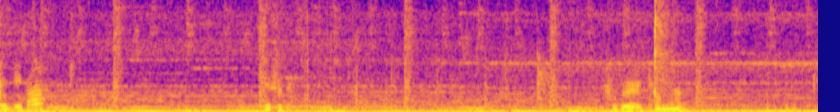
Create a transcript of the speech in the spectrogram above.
여기가 개수대. 불을 켜면 이렇게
